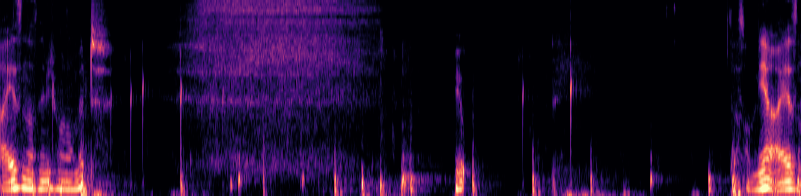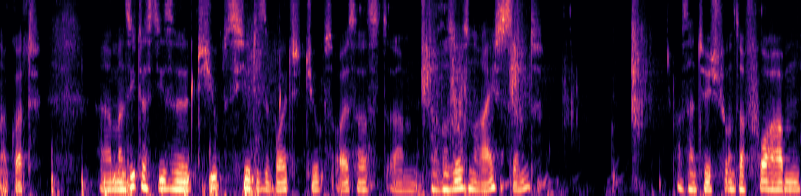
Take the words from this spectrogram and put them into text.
Eisen, das nehme ich mal noch mit. Jo. Da ist noch mehr Eisen, oh Gott. Äh, man sieht, dass diese Tubes hier, diese Void Tubes äußerst ähm, ressourcenreich sind. Was natürlich für unser Vorhaben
